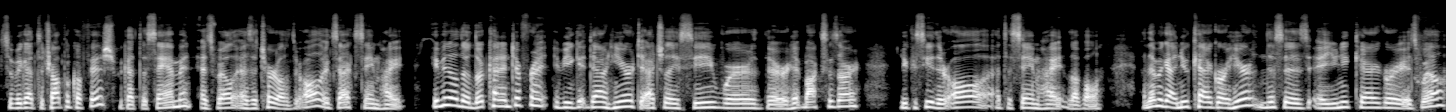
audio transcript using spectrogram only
So we got the tropical fish, we got the salmon, as well as the turtle. They're all exact same height. Even though they look kind of different, if you get down here to actually see where their hitboxes are, you can see they're all at the same height level. And then we got a new category here, and this is a unique category as well.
